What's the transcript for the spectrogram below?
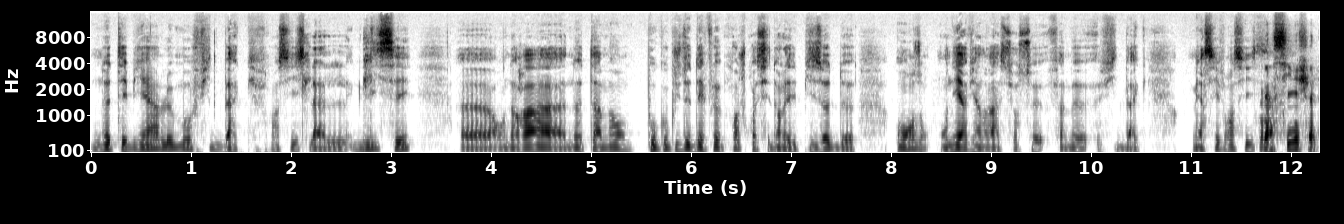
Notez bien le mot feedback. Francis l'a glissé. Euh, on aura notamment beaucoup plus de développement. Je crois que c'est dans l'épisode 11. On y reviendra sur ce fameux feedback. Merci Francis. Merci Michel.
